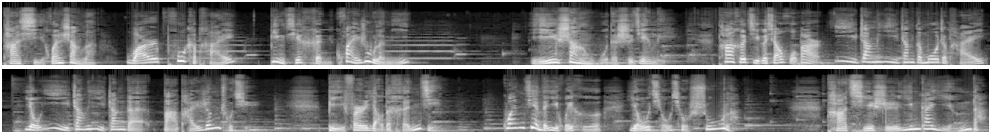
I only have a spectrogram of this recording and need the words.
他喜欢上了玩扑克牌，并且很快入了迷。一上午的时间里，他和几个小伙伴一张一张的摸着牌，又一张一张的把牌扔出去，比分咬得很紧。关键的一回合，尤球球输了。他其实应该赢的。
